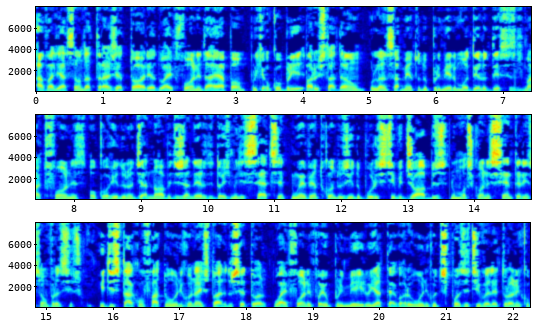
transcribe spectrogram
avaliação da trajetória do iPhone da Apple, porque eu cobri para o Estadão o lançamento do primeiro modelo desses smartphones, ocorrido no dia 9 de janeiro de 2000 2007, num evento conduzido por Steve Jobs no Moscone Center em São Francisco. E destaca um fato único na história do setor. O iPhone foi o primeiro e até agora o único dispositivo eletrônico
